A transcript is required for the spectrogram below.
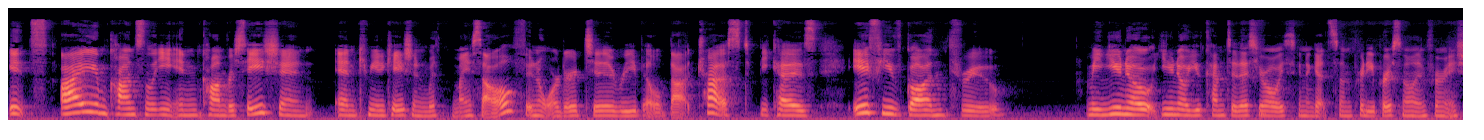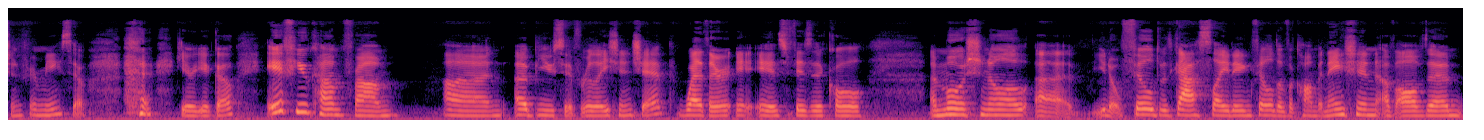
it's I am constantly in conversation and communication with myself in order to rebuild that trust because if you've gone through I mean, you know, you know, you come to this, you're always going to get some pretty personal information from me. So, here you go. If you come from an abusive relationship, whether it is physical, emotional, uh, you know, filled with gaslighting, filled of a combination of all of them,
